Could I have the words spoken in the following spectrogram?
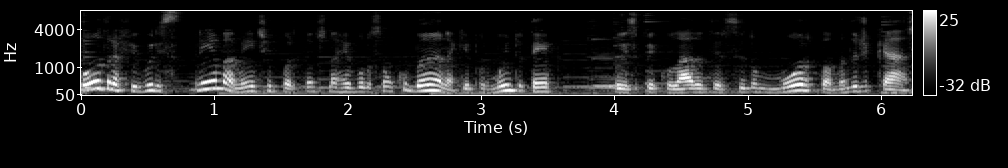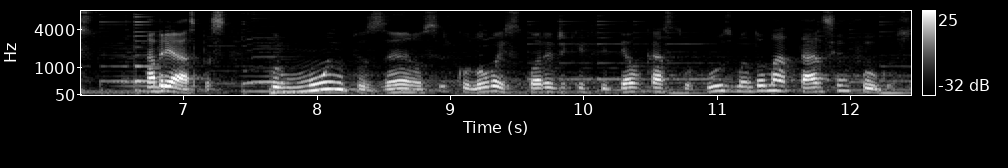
outra figura extremamente importante na Revolução Cubana, que por muito tempo foi especulado ter sido morto a mando de Castro. Abre aspas. Por muitos anos circulou a história de que Fidel Castro Ruz mandou matar Cienfuegos,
